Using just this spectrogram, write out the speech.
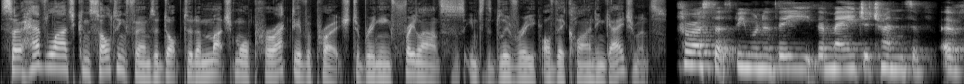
So, have large consulting firms adopted a much more proactive approach to bringing freelancers into the delivery of their client engagements? For us, that's been one of the, the major trends of, of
